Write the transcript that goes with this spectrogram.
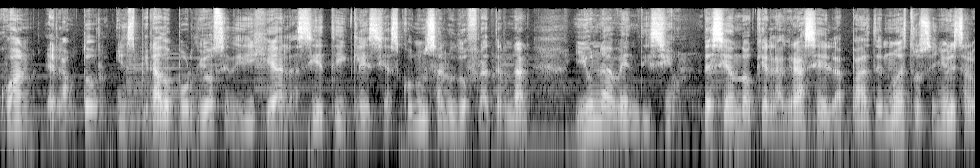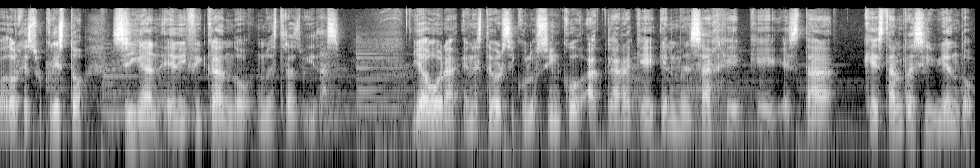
Juan, el autor, inspirado por Dios, se dirige a las siete iglesias con un saludo fraternal y una bendición, deseando que la gracia y la paz de nuestro Señor y Salvador Jesucristo sigan edificando nuestras vidas. Y ahora en este versículo 5 aclara que el mensaje que, está, que están recibiendo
